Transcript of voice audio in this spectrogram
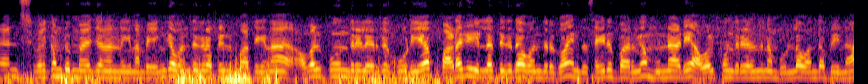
Friends welcome to my channel இன்றைக்கி நம்ம எங்கே வந்துருக்கிறோம் அப்படின்னு பார்த்தீங்கன்னா அவல்பூந்திரையில் இருக்கக்கூடிய படகு இல்லத்துக்கு தான் வந்திருக்கோம். இந்த சைடு பாருங்கள் முன்னாடி அவல்பூந்திரையிலேருந்து நம்ம உள்ளே வந்து அப்படின்னா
